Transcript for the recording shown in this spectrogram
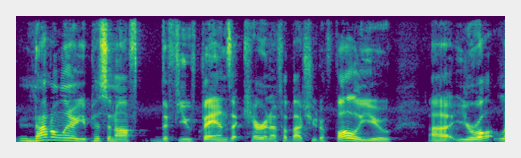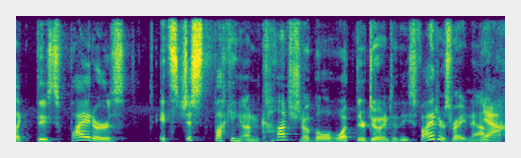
not only are you pissing off the few fans that care enough about you to follow you, uh, you're all like these fighters. It's just fucking unconscionable what they're doing to these fighters right now. Yeah.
